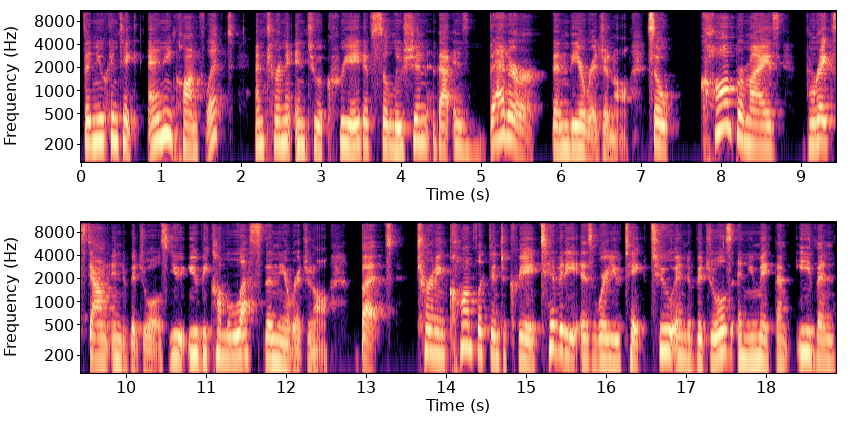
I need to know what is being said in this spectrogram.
then you can take any conflict and turn it into a creative solution that is better than the original. So compromise breaks down individuals. You, you become less than the original. But turning conflict into creativity is where you take two individuals and you make them even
